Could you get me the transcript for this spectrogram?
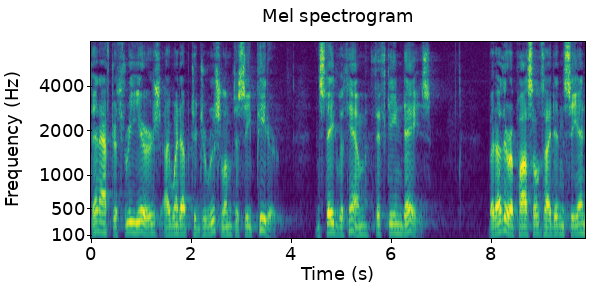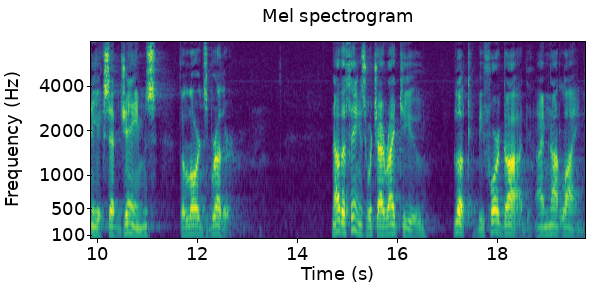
Then, after three years, I went up to Jerusalem to see Peter, and stayed with him fifteen days. But other apostles I didn't see any except James, the Lord's brother. Now, the things which I write to you, look, before God, I'm not lying.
